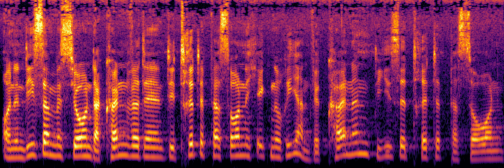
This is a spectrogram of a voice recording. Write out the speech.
Und in dieser Mission, da können wir die, die dritte Person nicht ignorieren. Wir können diese dritte Person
